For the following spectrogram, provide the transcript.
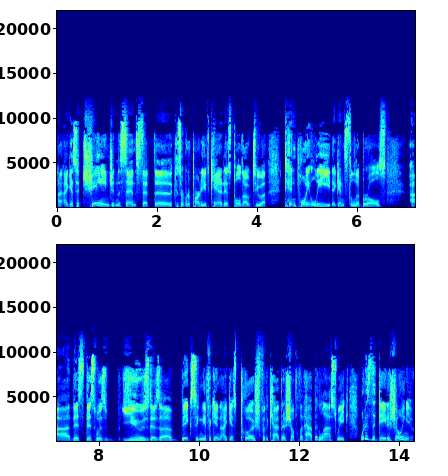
I guess, a change in the sense that the Conservative Party of Canada has pulled out to a 10 point lead against the Liberals. Uh, this this was used as a big, significant, I guess, push for the cabinet shuffle that happened last week. What is the data showing you?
